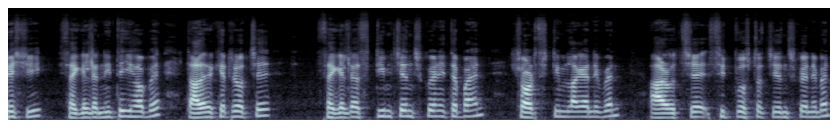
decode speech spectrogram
বেশি সাইকেলটা নিতেই হবে, তাদের ক্ষেত্রে হচ্ছে সাইকেলটা স্টিম চেঞ্জ করে নিতে পারেন শর্ট স্টিম লাগিয়ে নেবেন, আর হচ্ছে সিট পোস্টটা চেঞ্জ করে নেবেন,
